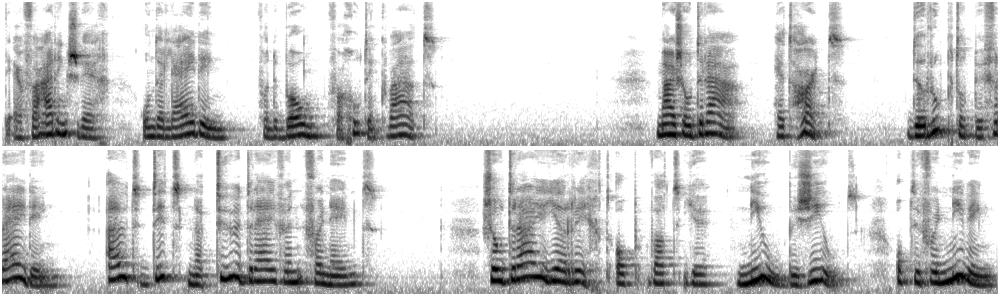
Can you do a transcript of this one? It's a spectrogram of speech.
de ervaringsweg onder leiding van de boom van goed en kwaad. Maar zodra het hart de roep tot bevrijding uit dit natuurdrijven verneemt, zodra je je richt op wat je nieuw bezielt, op de vernieuwing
